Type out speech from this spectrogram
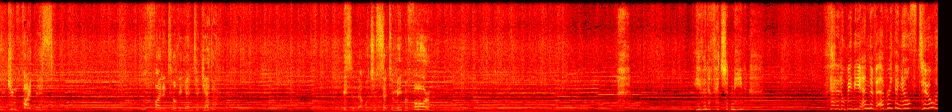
We can fight this! We'll fight until the end together. Isn't that what you said to me before? Even if it should mean that it'll be the end of everything else, too?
